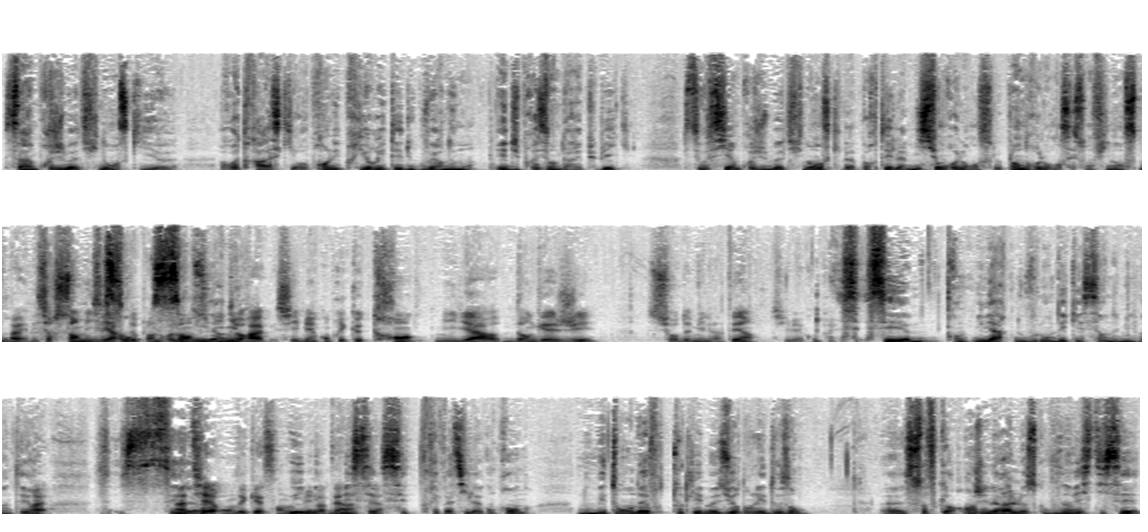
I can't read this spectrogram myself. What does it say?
C'est un projet de loi de finances qui euh, retrace, qui reprend les priorités du gouvernement et du président de la République. C'est aussi un projet de loi de finances qui va porter la mission relance, le plan de relance et son financement. Ouais, mais sur 100 milliards 100, de plan de relance, il n'y aura, si j'ai bien compris, que 30 milliards d'engagés sur 2021, si j'ai bien compris. C'est euh, 30 milliards que nous voulons décaisser en 2021. Ouais. Un tiers, on décaisse en oui, 2021. Mais, mais c'est très facile à comprendre. Nous mettons en œuvre toutes les mesures dans les deux ans euh, sauf qu'en général, lorsque vous investissez,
